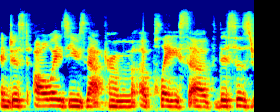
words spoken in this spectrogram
and just always use that from a place of this is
